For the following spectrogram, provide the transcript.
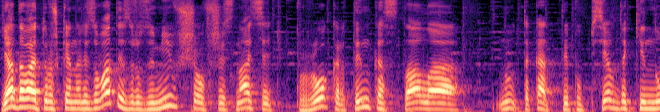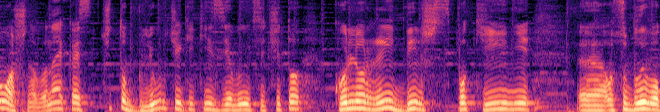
Я давай трошки аналізувати зрозумів, що в 16 Pro картинка стала ну, така, типу, псевдокіношна. Вона якась чи то блюрчик якийсь з'явився, чи то кольори більш спокійні. Е, особливо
